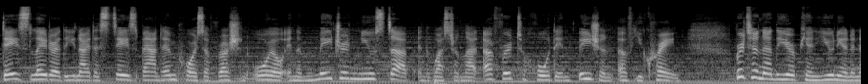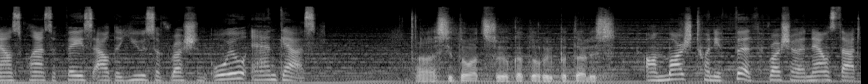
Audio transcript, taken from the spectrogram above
Days later, the United States banned imports of Russian oil in a major new step in the Western led effort to hold the invasion of Ukraine. Britain and the European Union announced plans to phase out the use of Russian oil and gas. Ситуацию, которую пытались on March 25th, Russia announced that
